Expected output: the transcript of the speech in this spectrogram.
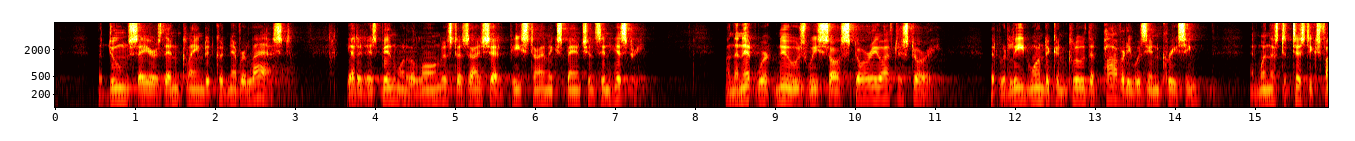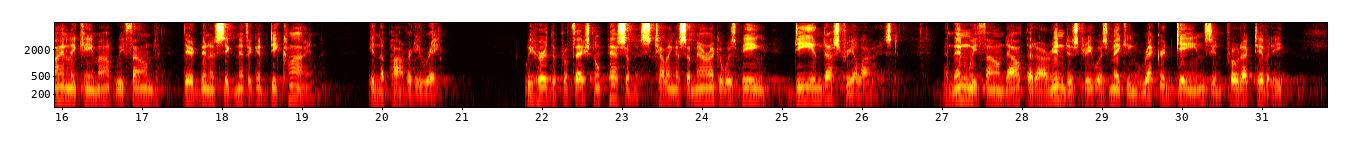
The doomsayers then claimed it could never last. Yet it has been one of the longest, as I said, peacetime expansions in history. On the network news, we saw story after story that would lead one to conclude that poverty was increasing And when the statistics finally came out, we found there'd been a significant decline in the poverty rate. We heard the professional pessimists telling us America was being deindustrialized. And then we found out that our industry was making record gains in productivity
